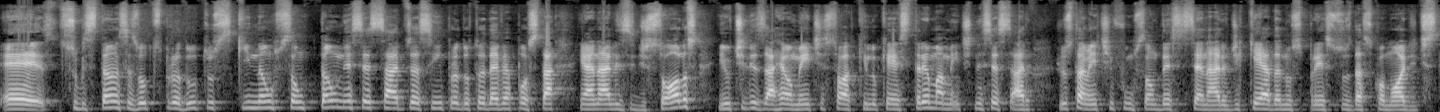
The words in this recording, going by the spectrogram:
é, substâncias, outros produtos que não são tão necessários assim. O produtor deve apostar em análise de solos e utilizar realmente só aquilo que é extremamente necessário, justamente em função desse cenário de queda nos preços das commodities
